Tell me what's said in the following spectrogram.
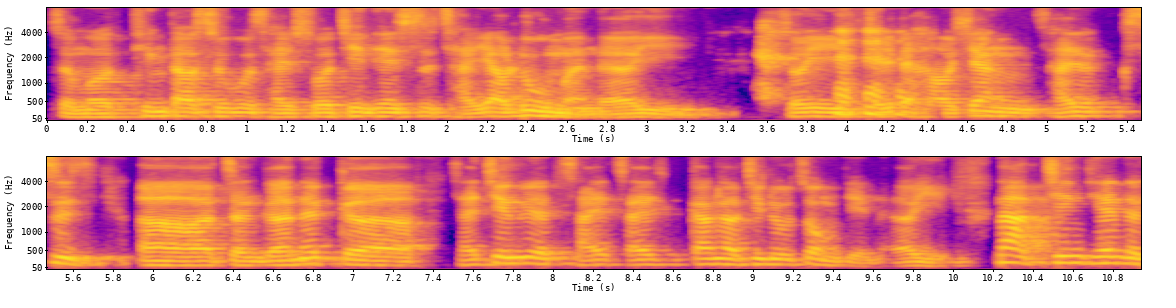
怎么听到师父才说今天是才要入门而已？所以觉得好像才是呃，整个那个才进入才才刚要进入重点而已。那今天的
